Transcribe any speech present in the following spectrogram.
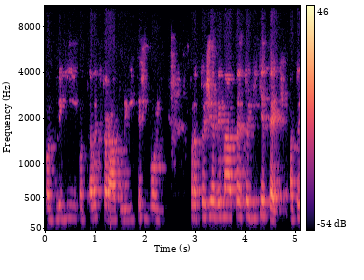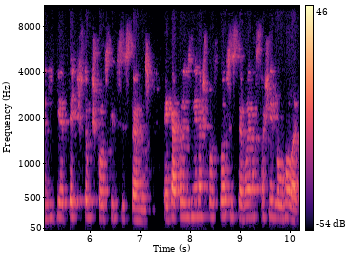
od lidí, od elektorátu, lidí, kteří volí, protože vy máte to dítě teď a to dítě je teď v tom školském systému. Jakákoliv změna školského systému je na strašně dlouho let.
